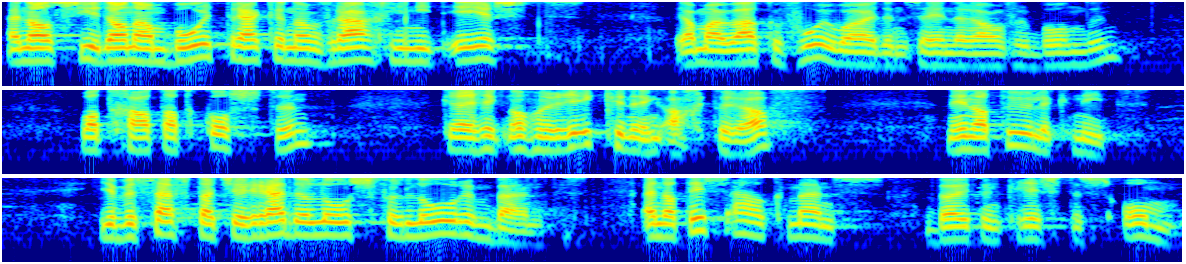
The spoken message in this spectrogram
En als ze je dan aan boord trekken, dan vraag je niet eerst, ja maar welke voorwaarden zijn eraan verbonden? Wat gaat dat kosten? Krijg ik nog een rekening achteraf? Nee, natuurlijk niet. Je beseft dat je reddeloos verloren bent. En dat is elk mens buiten Christus om.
